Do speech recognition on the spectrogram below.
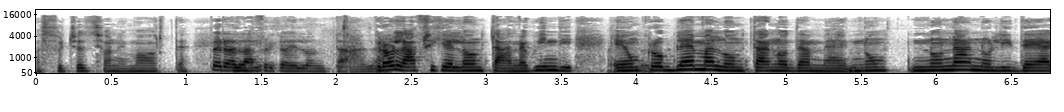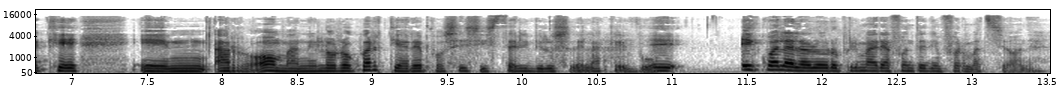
associazione morte. Però Quindi- l'Africa è lontana. Però l'Africa è lontana, quindi è un problema lontano da me. Non, non hanno l'idea che ehm, a Roma, nel loro quartiere, possa esistere il virus dell'HIV. E, e qual è la loro primaria fonte di informazione?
